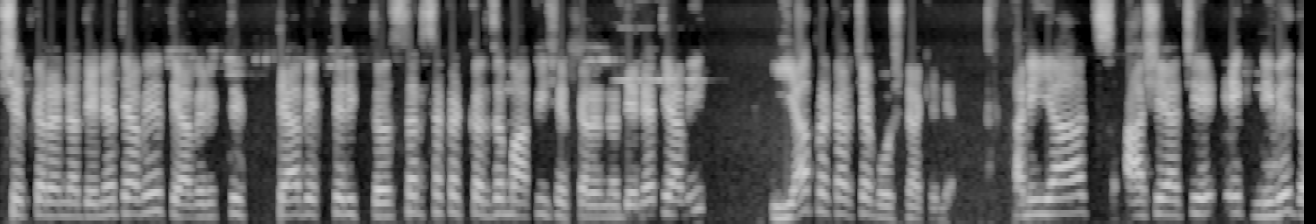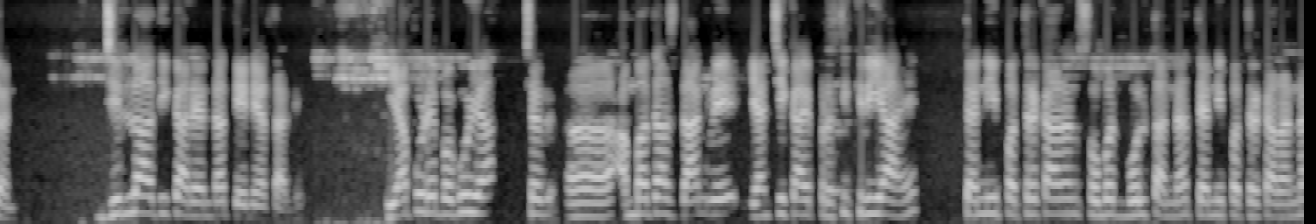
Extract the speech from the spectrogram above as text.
शेतकऱ्यांना देण्यात यावे. त्या व्यतिरिक्त त्या व्यतिरिक्त सरसकट कर्जमाफी शेतकऱ्यांना देण्यात यावी या प्रकारच्या घोषणा केल्या. आणि याच आशयाचे एक निवेदन जिल्हा अधिकाऱ्यांना देण्यात आले. यापुढे बघूया. अंबादास दानवे यांची काय प्रतिक्रिया आहे. त्यांनी पत्रकारांसोबत बोलताना त्यांनी पत्रकारांना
